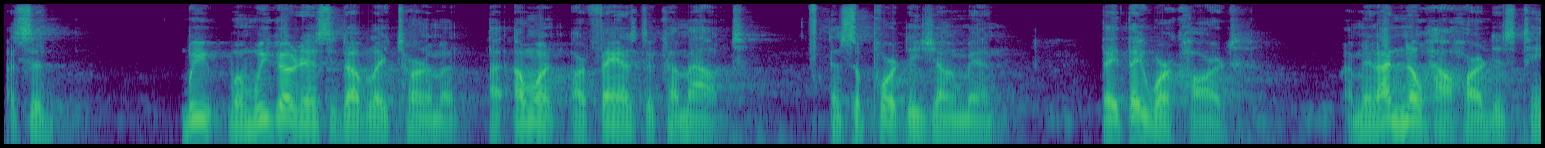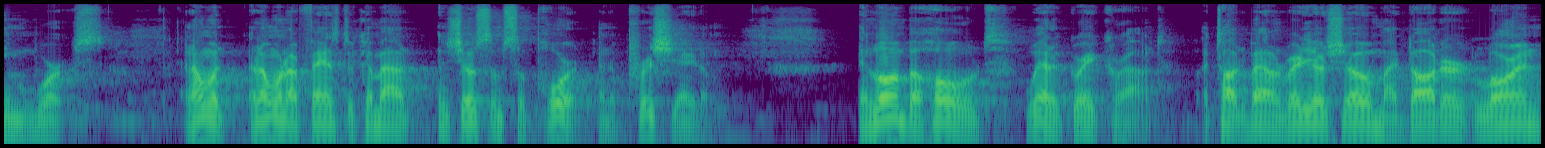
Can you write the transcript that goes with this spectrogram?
I said, we, when we go to the NCAA tournament, I, I want our fans to come out and support these young men. They, they work hard. I mean, I know how hard this team works. And I want, and I want our fans to come out and show some support and appreciate them. And lo and behold, we had a great crowd. I talked about on a radio show. My daughter, Lauren,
